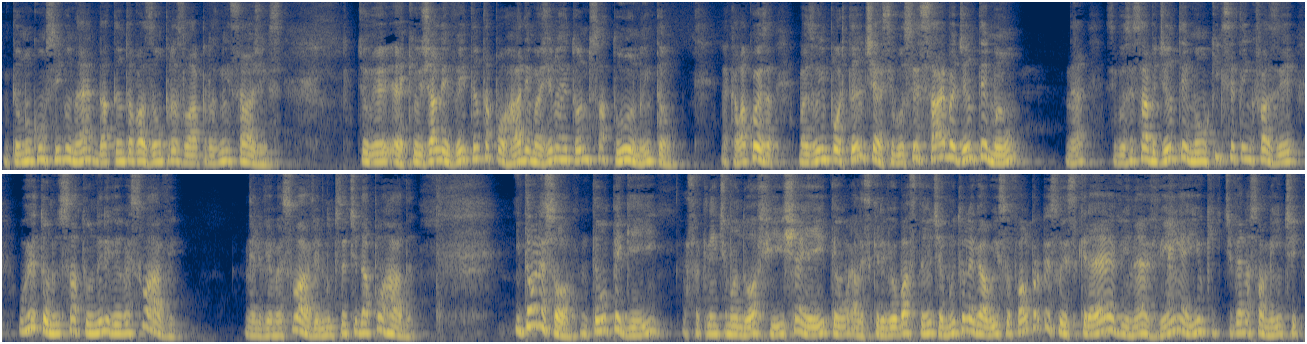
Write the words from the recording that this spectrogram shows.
então não consigo né, dar tanta vazão para as mensagens. Deixa eu ver, é que eu já levei tanta porrada, imagina o retorno de Saturno, então. É aquela coisa. Mas o importante é, se você saiba de antemão, né, se você sabe de antemão o que, que você tem que fazer, o retorno de Saturno ele vem mais suave. Ele vem mais suave, ele não precisa te dar porrada. Então, olha só, então eu peguei, essa cliente mandou a ficha, e aí ela escreveu bastante, é muito legal isso. Eu falo para a pessoa, escreve, né, vem aí o que tiver na sua mente,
